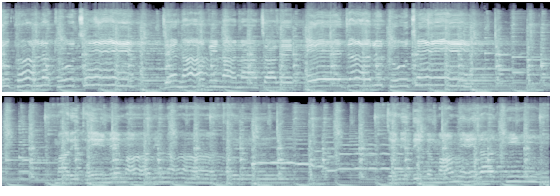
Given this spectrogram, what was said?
દુઃખ લખ્યું છે, જેના વિના ના ચાલે એ જરૂઠું છે. મારી થઈને મારી ના થઈ દિલમાં મેં રાખી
